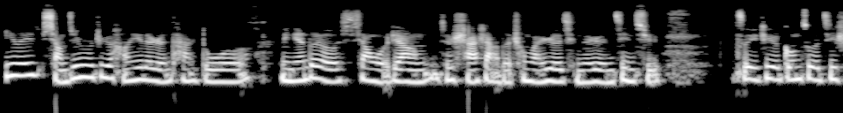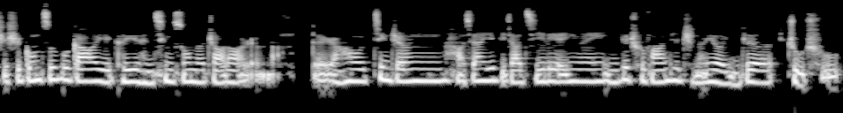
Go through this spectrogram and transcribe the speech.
因为想进入这个行业的人太多了，每年都有像我这样就傻傻的、充满热情的人进去，所以这个工作即使是工资不高，也可以很轻松的招到人吧。对，然后竞争好像也比较激烈，因为一个厨房就只能有一个主厨，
